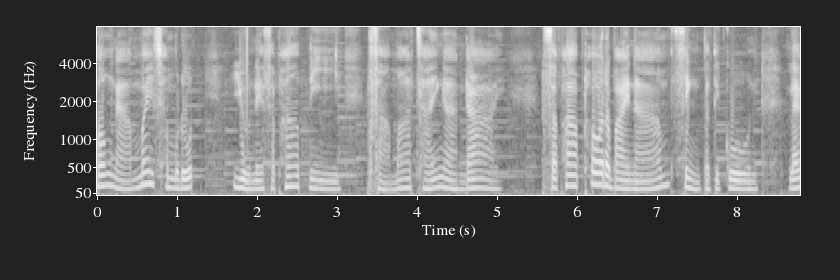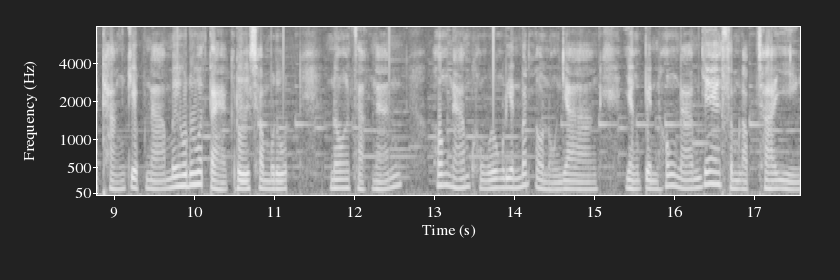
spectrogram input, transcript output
ห้องน้ำไม่ชำรุด อยู่ในสภาพดี สามารถใช้งานได้ สภาพท่อระบายน้ำ สิ่งปฏิกูล และถังเก็บน้ำไม่รั่วแตกหรือชำรุด นอกจากนั้น ห้องน้ำของโรงเรียนบ้านเหล่าหนองยาง ยังเป็นห้องน้ำแยกสำหรับชายหญิง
